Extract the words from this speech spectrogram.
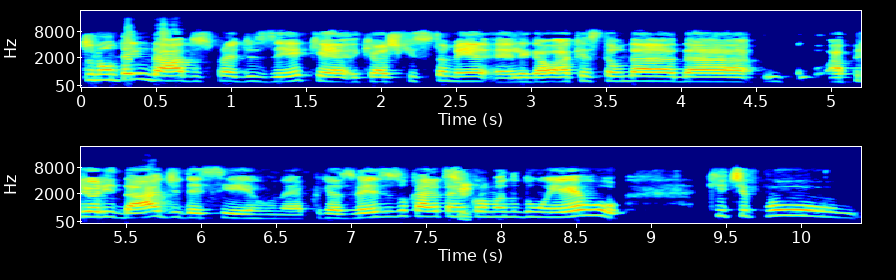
tu não tem dados para dizer que, é, que eu acho que isso também é, é legal a questão da, da a prioridade desse erro, né? Porque às vezes o cara está reclamando de um erro que tipo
